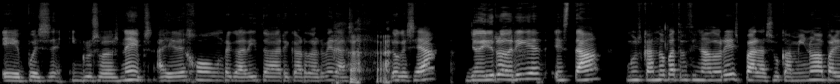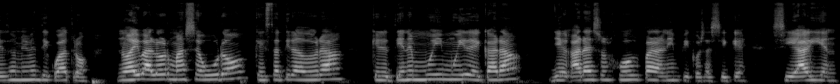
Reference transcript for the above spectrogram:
eh, pues eh, incluso los NEPs, ahí dejo un recadito a Ricardo Arberas, lo que sea, Jodie Rodríguez está buscando patrocinadores para su camino a París 2024. No hay valor más seguro que esta tiradora que le tiene muy, muy de cara llegar a esos Juegos Paralímpicos. Así que si alguien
